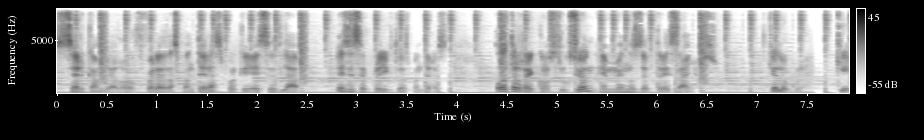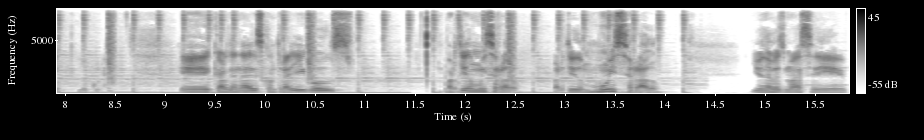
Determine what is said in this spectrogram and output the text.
ser cambiado fuera de las Panteras, porque ese es, la, ese es el proyecto de las Panteras. Otra reconstrucción en menos de tres años. Qué locura, qué locura. Eh, Cardenales contra Eagles. Partido muy cerrado. Partido muy cerrado. Y una vez más, eh,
